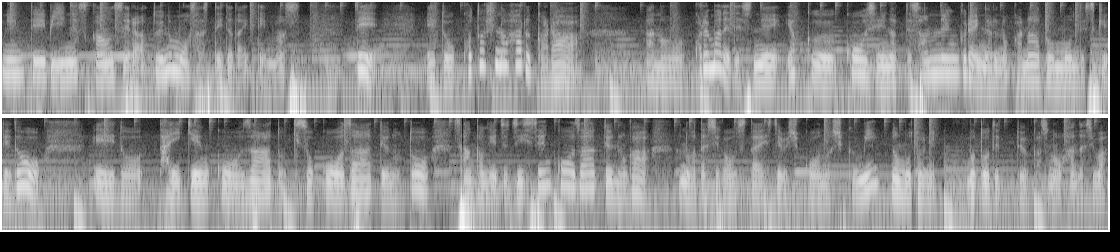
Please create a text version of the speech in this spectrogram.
認定ビジネスカウンセラーというのもさせていただいています。で、えーと、今年の春からあのこれまでですね約講師になって3年ぐらいになるのかなと思うんですけれど、えーと、体験講座と基礎講座っていうのと3ヶ月実践講座っていうのがあの私がお伝えしている思考の仕組みのもとに元でというかそのお話は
